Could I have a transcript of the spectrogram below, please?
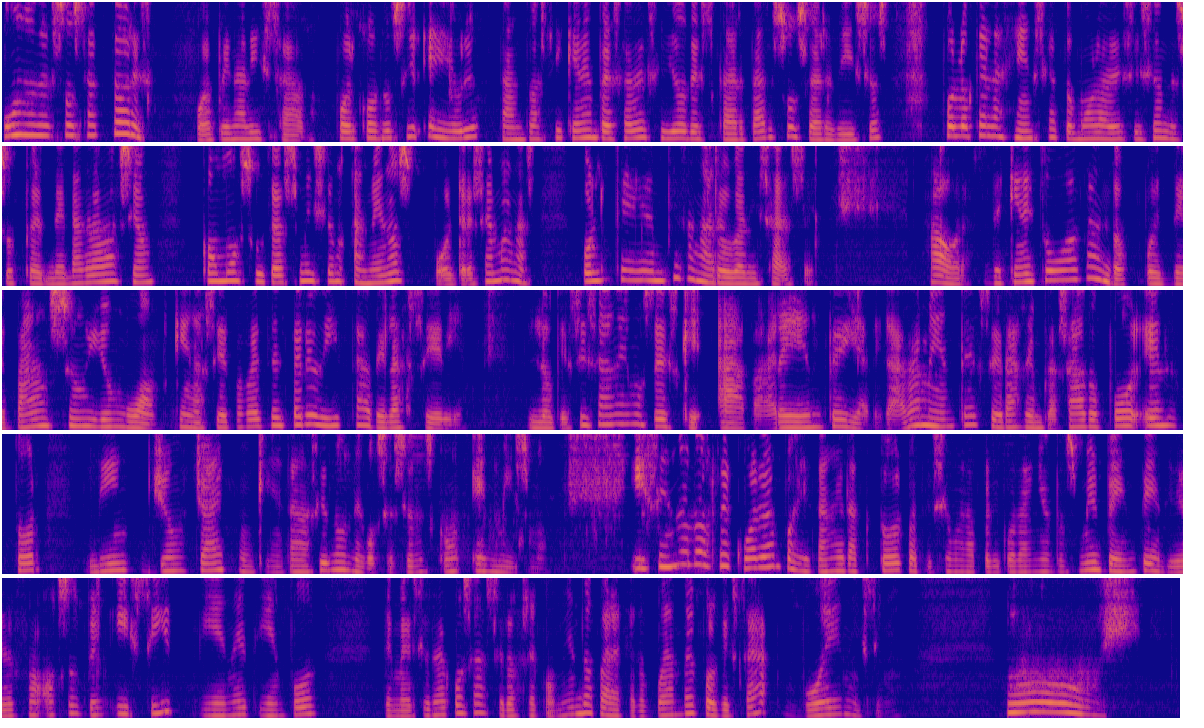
uno de sus actores fue penalizado por conducir ebrio, tanto así que la empresa decidió descartar sus servicios, por lo que la agencia tomó la decisión de suspender la grabación como su transmisión al menos por tres semanas, por lo que empiezan a reorganizarse. Ahora, ¿de quién estuvo hablando? Pues de Bang Sung Young Won, quien hacía el papel del periodista de la serie. Lo que sí sabemos es que aparente y alegadamente será reemplazado por el actor Lin Jung Jae, con quien están haciendo negociaciones con él mismo. Y si no lo recuerdan, pues están el actor participó en la película del año 2020 en Delivery from Oxford y si tiene tiempo de decir una cosa, se los recomiendo para que lo puedan ver porque está buenísimo. Uy,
